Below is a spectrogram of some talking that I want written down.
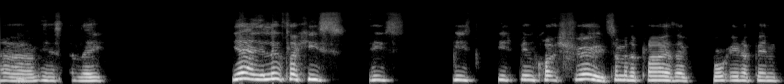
um, instantly. Yeah, it looks like he's he's he's he's been quite shrewd. Some of the players they've brought in have been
